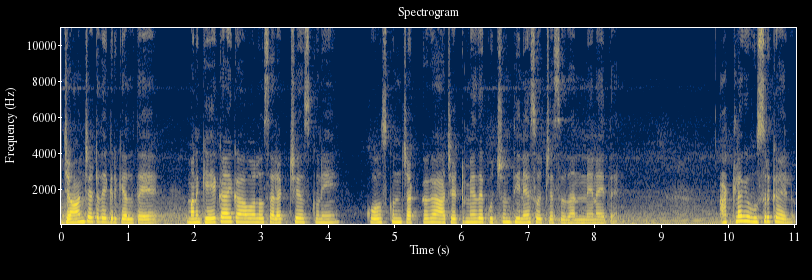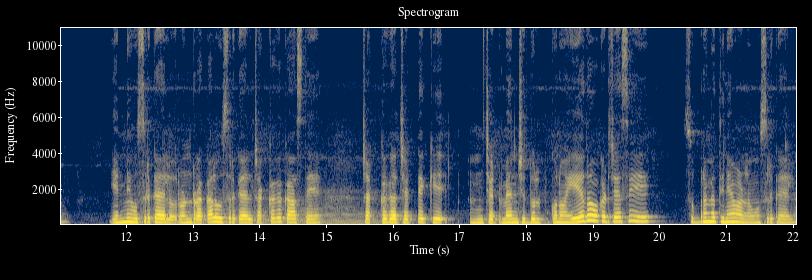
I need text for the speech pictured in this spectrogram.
జాన్ చెట్టు దగ్గరికి వెళ్తే మనకి ఏ కాయ కావాలో సెలెక్ట్ చేసుకుని కోసుకుని చక్కగా ఆ చెట్టు మీద కూర్చుని తినేసి వచ్చేసేదాన్ని నేనైతే. అట్లాగే ఉసిరికాయలు. ఎన్ని ఉసిరికాయలు రెండు రకాల ఉసిరికాయలు చక్కగా కాస్తే చక్కగా చెట్టు ఎక్కి చెట్టు మీద నుంచి దులుపుకునో ఏదో ఒకటి చేసి శుభ్రంగా తినేవాళ్ళం ఉసిరికాయలు.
